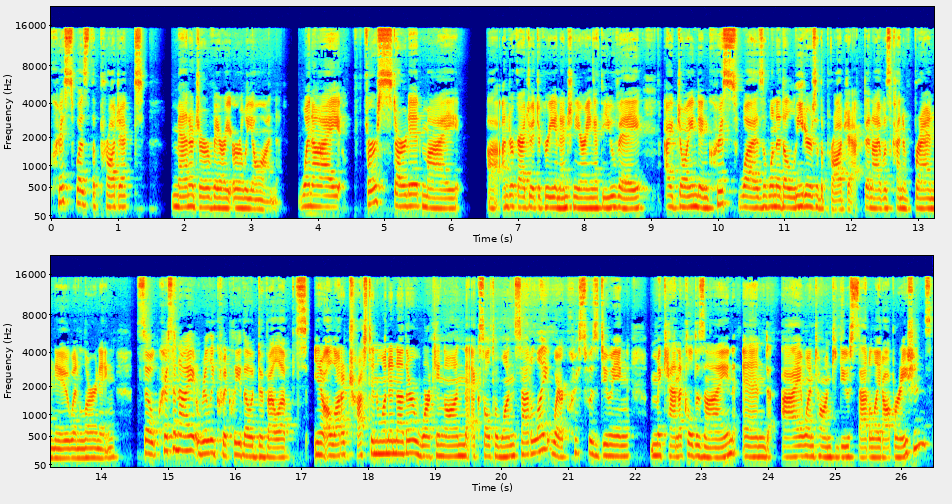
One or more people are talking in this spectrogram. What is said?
Chris was the project manager very early on. When I first started my uh, undergraduate degree in engineering at the U of A. I joined and Chris was one of the leaders of the project and I was kind of brand new and learning. So Chris and I really quickly though developed, you know, a lot of trust in one another working on the Ex-Alta 1 satellite where Chris was doing mechanical design and I went on to do satellite operations.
